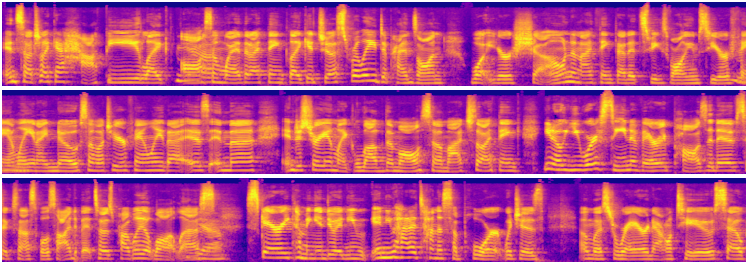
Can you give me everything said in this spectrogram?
in such like a happy, like, awesome way that I think like it just really depends on what you're shown. And I think that it speaks volumes to your family. And I know so much of your family that is in the industry and like love them all so much. So I think, you know, you were seeing a very positive, successful side of it. So it's probably a lot less Yeah. scary coming into it. And you and you had a ton of support, which is almost rare now too. So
